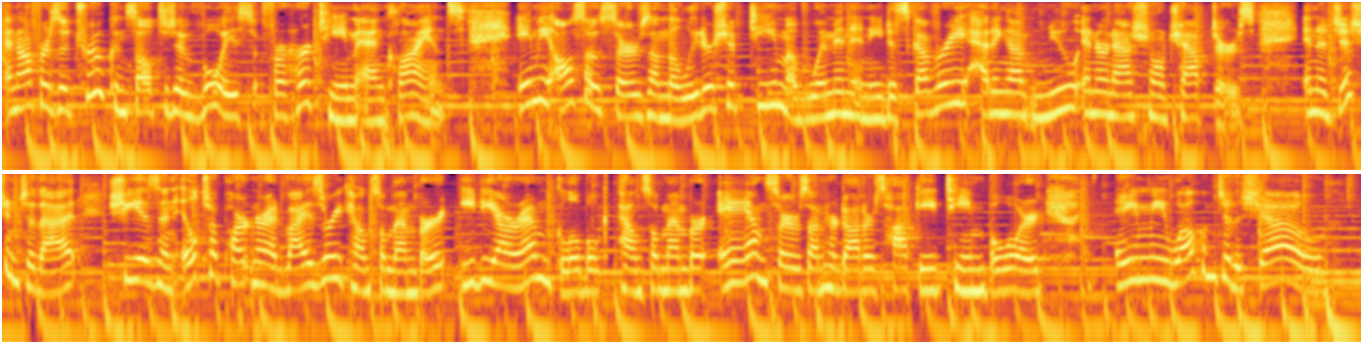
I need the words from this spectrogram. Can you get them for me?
and offers a true consultative voice for her team and clients. Amy also serves on the leadership team of Women in eDiscovery, heading up new international chapters. In addition, addition to that, she is an ILTA Partner Advisory Council member, EDRM Global Council member, and serves on her daughter's hockey team board. Amy, welcome to the show.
